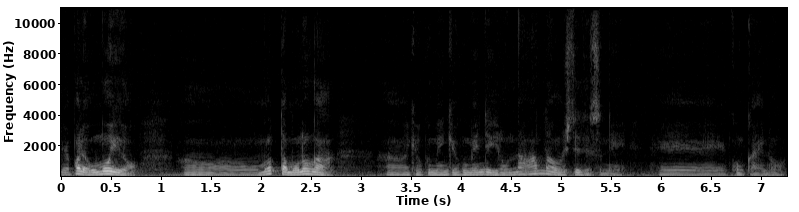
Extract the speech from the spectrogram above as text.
やっぱり思いを持ったものが局面局面でいろんな判断をしてですね、えー今回の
